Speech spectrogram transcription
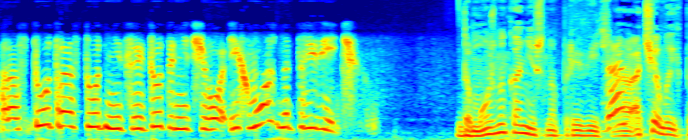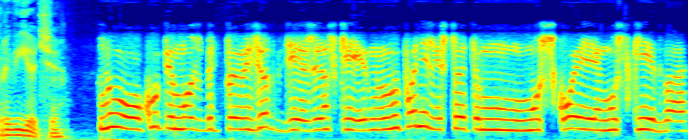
растут, растут, не цветут и ничего. Их можно привить? Да можно, конечно, привить. Да? А, а чем вы их привьете? Ну, купим, может быть, повезет, где женские. Мы поняли, что это мужское, мужские два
